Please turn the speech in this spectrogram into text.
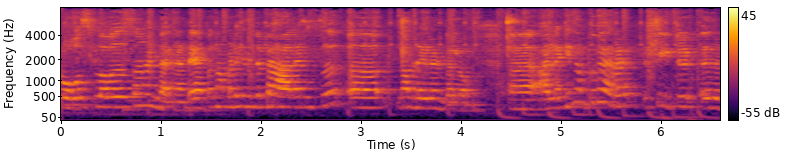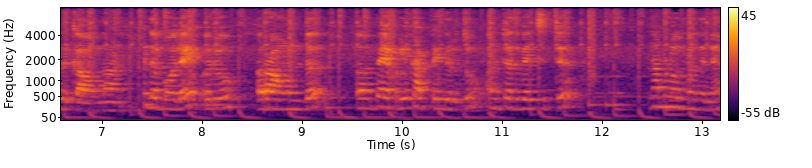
റോസ് ഫ്ലവേഴ്സ് ആണ് ഉണ്ടാക്കേണ്ടത് അപ്പൊ നമ്മൾ ഇതിന്റെ ബാലൻസ് നമ്മുടെ ആ, അല്ലെങ്കിൽ നമുക്ക് വേറെ ഷീറ്റ് ഇതെടുക്കാവുന്നതാണ്. ഇതേപോലെ ഒരു റൗണ്ട് പേപ്പറിൽ കട്ട് ചെയ്തെടുത്തു. എന്നിട്ട് അത് വെച്ചിട്ട് നമ്മളൊന്നതിന്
